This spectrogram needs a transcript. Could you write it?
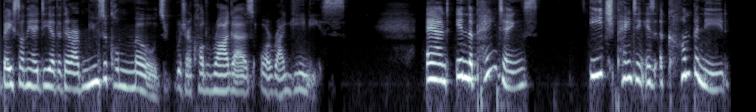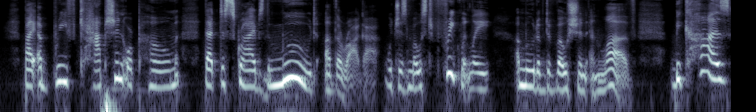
based on the idea that there are musical modes, which are called ragas or raginis. And in the paintings, each painting is accompanied by a brief caption or poem that describes the mood of the raga, which is most frequently a mood of devotion and love, because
